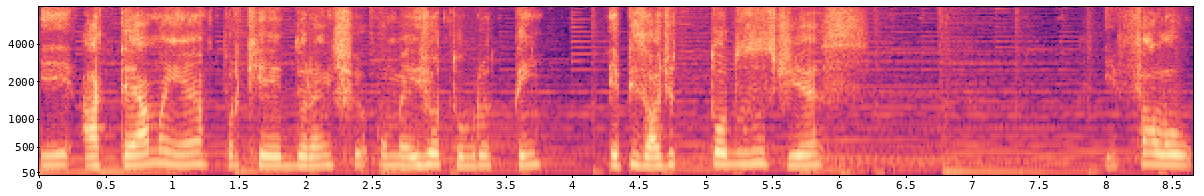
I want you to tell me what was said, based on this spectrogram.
E até amanhã, porque durante o mês de outubro tem episódio todos os dias. E falou!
